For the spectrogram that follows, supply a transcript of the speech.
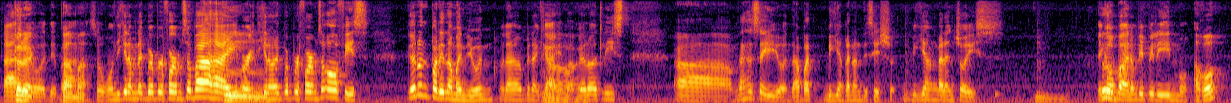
tayo, Correct. di ba? Tama. So, kung hindi ka naman nagpe-perform sa bahay Mm. or hindi ka naman nagpe-perform sa office, ganun pa rin naman yun. Wala naman pinagkaiba. Okay. Pero at least, um, nasa sa'yo yun. Dapat bigyan ka ng decision, bigyan ka ng choice. Hmm. Ikaw ba, anong pipiliin mo? Ako?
